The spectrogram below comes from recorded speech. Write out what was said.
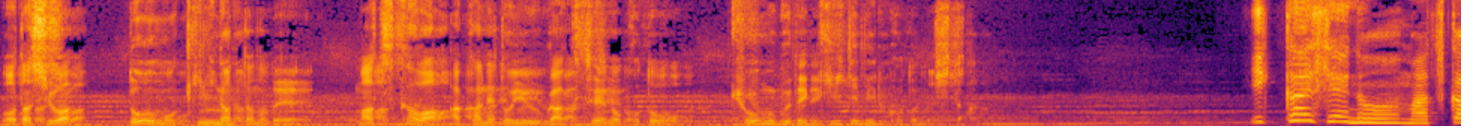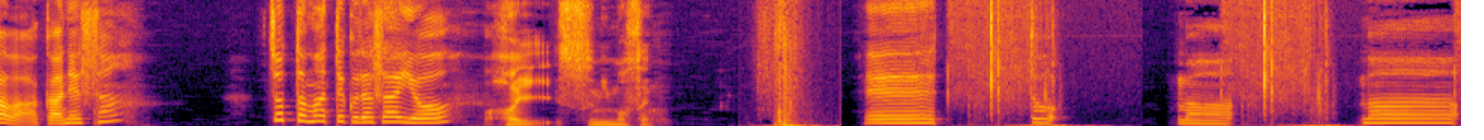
私はどうも気になったので、松川茜という学生のことを教務部で聞いてみることにした。一回生の松川茜さん？ちょっと待ってくださいよ。はい、すみません。えー、っと、ま、ま、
